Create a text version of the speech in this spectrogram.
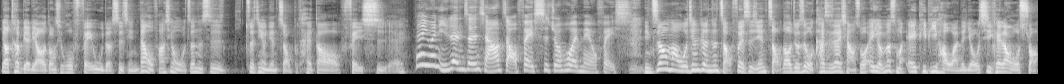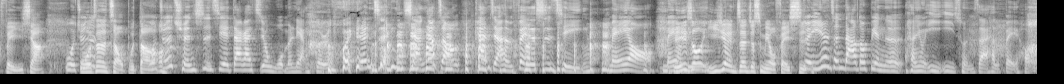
要特别聊的东西或废物的事情，但我发现我真的是最近有点找不太到费事哎、但因为你认真想要找费事，就会没有费事。你知道吗？我今天认真找费事，已经找到，就是我开始在想说，哎、有没有什么 A P P 好玩的游戏可以让我耍废一下？我觉得。我真的找不到。我觉得全世界大概只有我们两个人会认真想要找 看起来很废的事情，没有，没有。你是说一认真就是没有费事？对，一认真，大家都变得很有意义存在它的背后。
